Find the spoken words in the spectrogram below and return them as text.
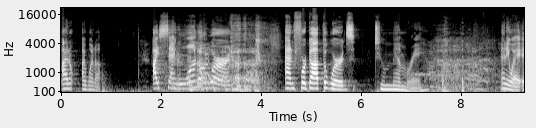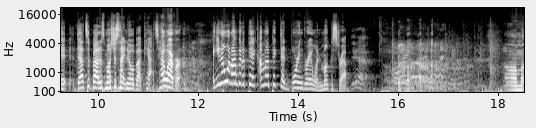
I don't. I went up. I sang one word and forgot the words to memory. Anyway, it, that's about as much as I know about cats. However, you know what I'm going to pick? I'm going to pick that boring gray one, Munkustrap. Yeah. Um,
